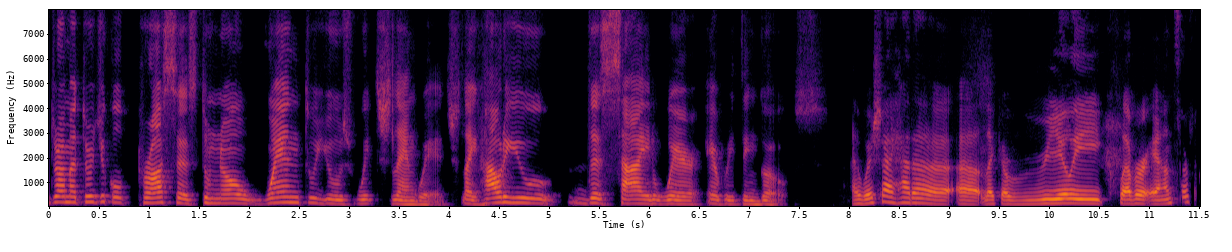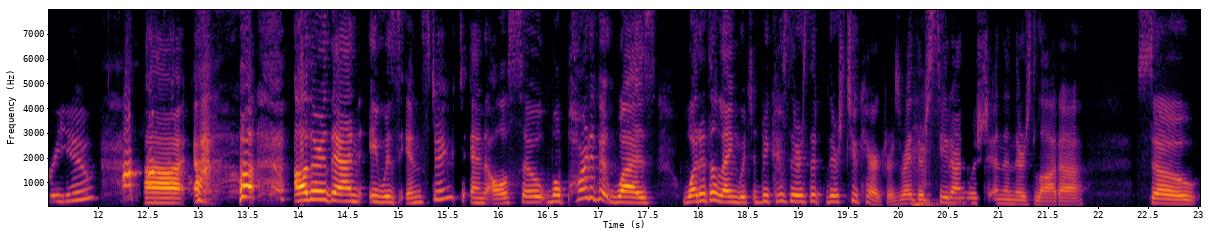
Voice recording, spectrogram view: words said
dramaturgical process to know when to use which language? Like, how do you decide where everything goes? I wish I had a, a, like a really clever answer for you. Uh, other than it was instinct, and also, well, part of it was what are the language because there's the, there's two characters, right? There's mm-hmm. Siranush and then there's Lada, So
